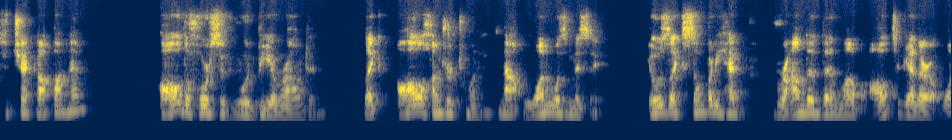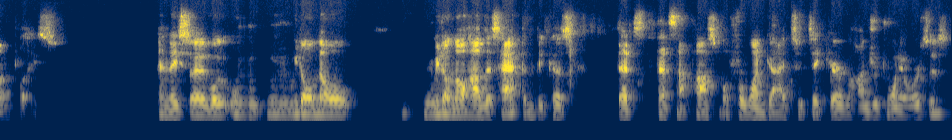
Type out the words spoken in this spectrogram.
to check up on him, all the horses would be around him, like all 120. Not one was missing. It was like somebody had rounded them up all together at one place. And they said, "Well, we don't know, we don't know how this happened because that's that's not possible for one guy to take care of 120 horses.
